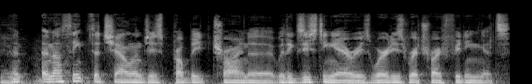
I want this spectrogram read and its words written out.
And, and I think the challenge is probably trying to, with existing areas where it is retrofitting, it's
